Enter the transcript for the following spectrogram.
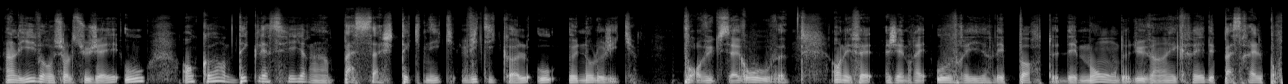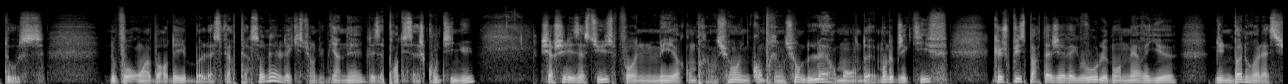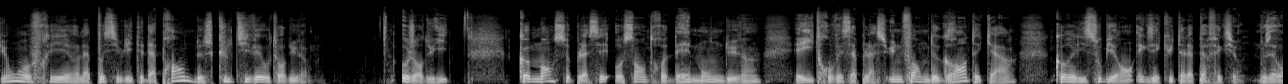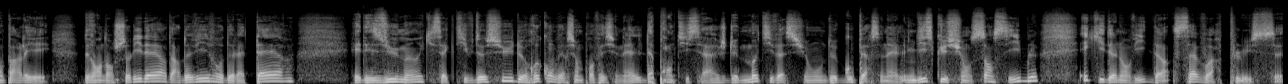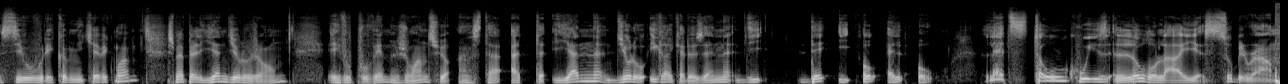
un livre sur le sujet ou encore d'éclaircir un passage technique, viticole ou œnologique pourvu que ça groove. En effet, j'aimerais ouvrir les portes des mondes du vin et créer des passerelles pour tous. Nous pourrons aborder bah, la sphère personnelle, la question du bien-être, les apprentissages continus, chercher des astuces pour une meilleure compréhension, une compréhension de leur monde. Mon objectif, que je puisse partager avec vous le monde merveilleux d'une bonne relation, offrir la possibilité d'apprendre, de se cultiver autour du vin. Aujourd'hui, comment se placer au centre des mondes du vin et y trouver sa place? Une forme de grand écart qu'Aurélie Soubiran exécute à la perfection. Nous avons parlé de vendange solidaire, d'art de vivre, de la terre et des humains qui s'activent dessus, de reconversion professionnelle, d'apprentissage, de motivation, de goût personnel. Une discussion sensible et qui donne envie d'en savoir plus. Si vous voulez communiquer avec moi, je m'appelle Yann Diologen et vous pouvez me joindre sur Insta at Yann Diolo y a 2 n dit D-I-O-L-O. Let's talk with Lorelai Subiran.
